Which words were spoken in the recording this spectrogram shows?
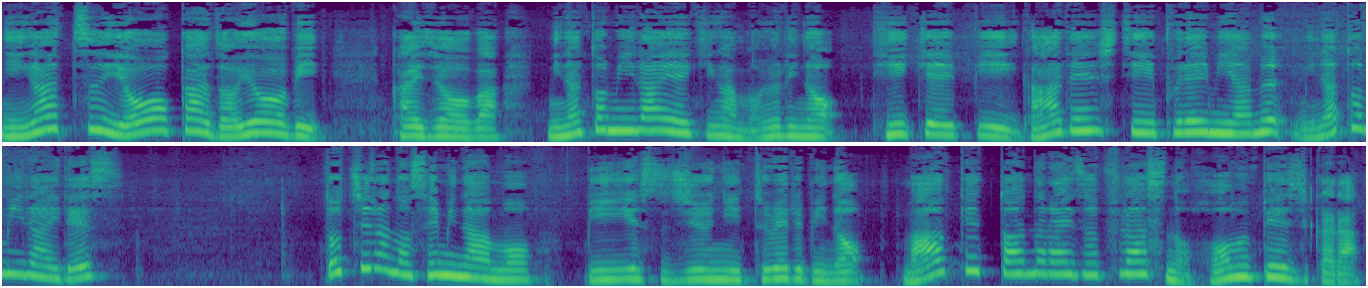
2月8日土曜日、会場は港未来駅が最寄りの TKP ガーデンシティプレミアム港未来です。どちらのセミナーも BS1212 のマーケットアナライズプラスのホームページから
